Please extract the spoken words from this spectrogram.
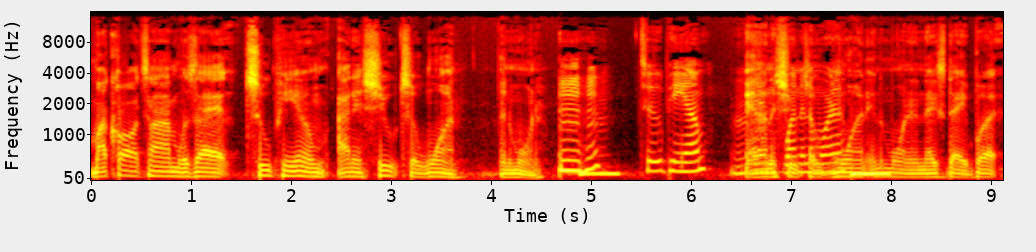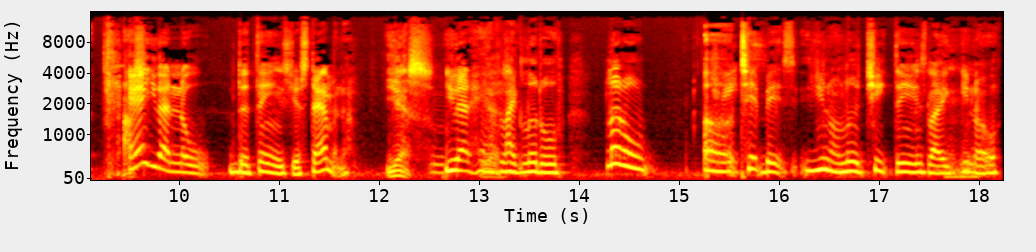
My call time was at 2 p.m. I didn't shoot till 1 in the morning. 2 p.m. And I didn't shoot One in the morning? 1 in the morning the next day. But, I, And you got to know the things. Your stamina. yes. You got to have Yes. like little, little. Uh, Treats. tidbits, you know, little cheap things like you mm-hmm. know,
